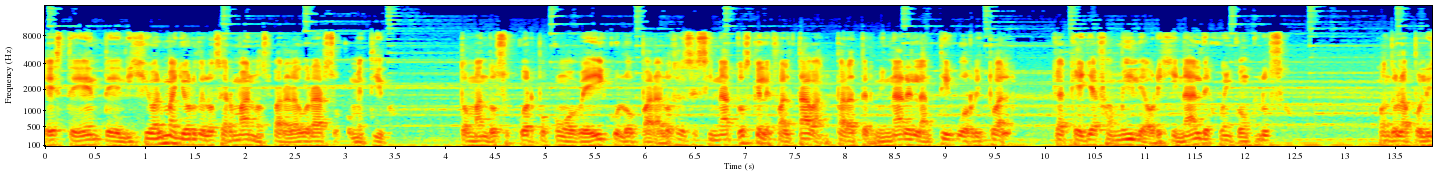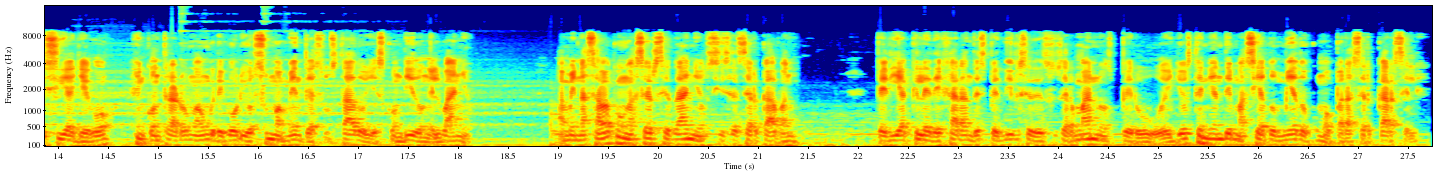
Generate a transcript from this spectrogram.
este ente eligió al mayor de los hermanos para lograr su cometido, tomando su cuerpo como vehículo para los asesinatos que le faltaban para terminar el antiguo ritual que aquella familia original dejó inconcluso. Cuando la policía llegó, encontraron a un Gregorio sumamente asustado y escondido en el baño. Amenazaba con hacerse daño si se acercaban. Pedía que le dejaran despedirse de sus hermanos, pero ellos tenían demasiado miedo como para acercársele.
